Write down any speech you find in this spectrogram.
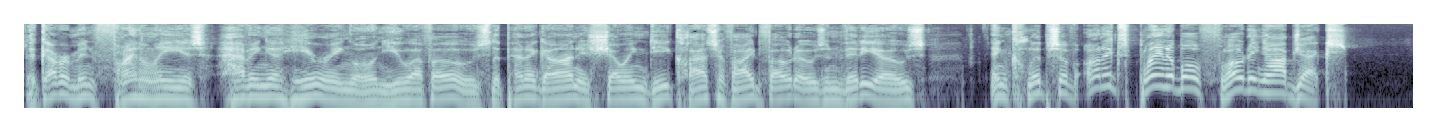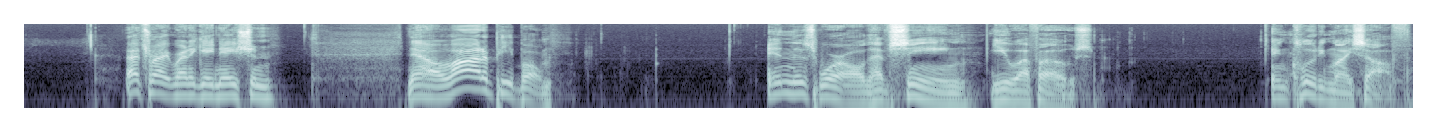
The government finally is having a hearing on UFOs. The Pentagon is showing declassified photos and videos and clips of unexplainable floating objects. That's right, Renegade Nation. Now, a lot of people in this world have seen UFOs, including myself.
